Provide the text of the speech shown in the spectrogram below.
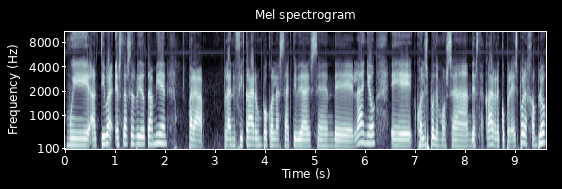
muy activa. Esto ha servido también para planificar un poco las actividades del año. Eh, ¿Cuáles podemos eh, destacar? ¿Recuperáis, por ejemplo,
